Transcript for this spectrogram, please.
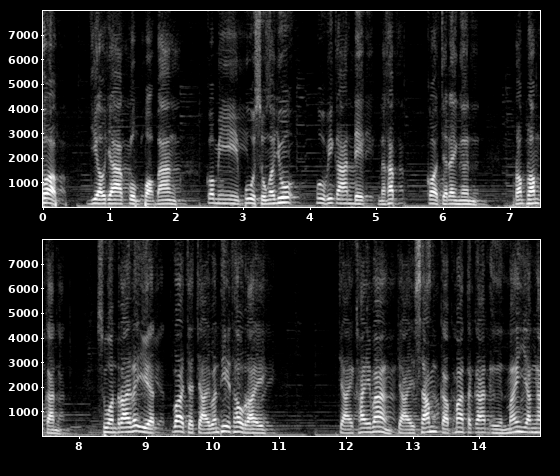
ชอบ เยียวยากลุ่มเปราะบาง ก็มีผู้สูงอายุผู้พิการเด็กนะครับ ก็จะได้เงินพร้อมๆกัน ส่วนรายละเอียดว่าจะจ่ายวันที่เท่าไหร่จ่ายใครบ้างจ่ายซ้ำกับมาตรการอื่นไหมยังไง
